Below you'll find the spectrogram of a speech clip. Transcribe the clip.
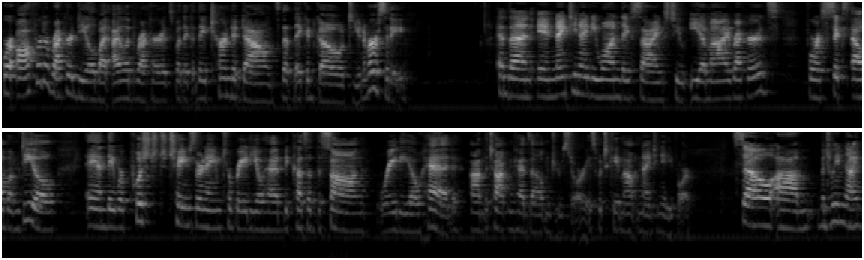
were offered a record deal by Island Records, but they, they turned it down so that they could go to university. And then in 1991, they signed to EMI Records for a six album deal, and they were pushed to change their name to Radiohead because of the song Radiohead on the Talking Heads album True Stories, which came out in 1984. So um, between the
